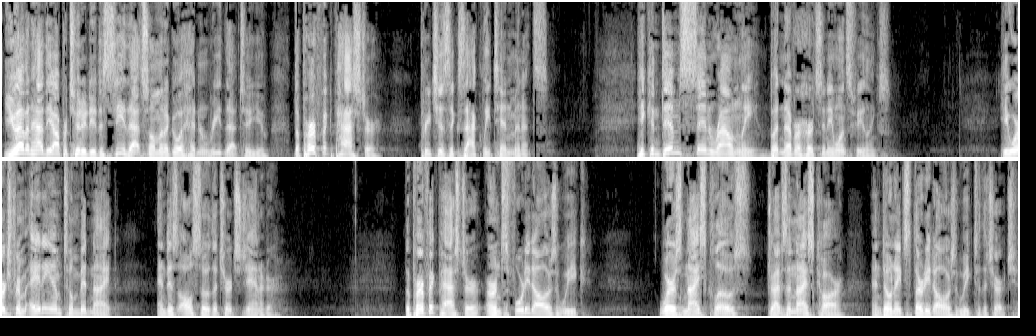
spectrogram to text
you haven't had the opportunity to see that, so I'm going to go ahead and read that to you. The perfect pastor preaches exactly 10 minutes. He condemns sin roundly, but never hurts anyone's feelings. He works from 8 a.m. till midnight and is also the church janitor. The perfect pastor earns $40 a week, wears nice clothes, drives a nice car, and donates $30 a week to the church.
